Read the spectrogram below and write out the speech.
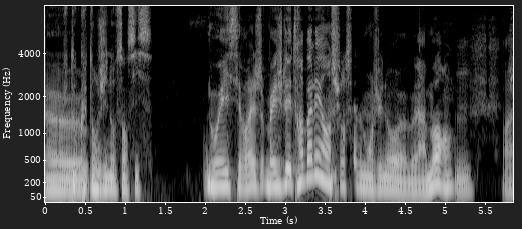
Euh, plutôt que ton Gino 106. Oui, c'est vrai. je- Mais je l'ai trimballé hein, sur scène, mon Juno, euh, à mort. hein. Mm. Ouais.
